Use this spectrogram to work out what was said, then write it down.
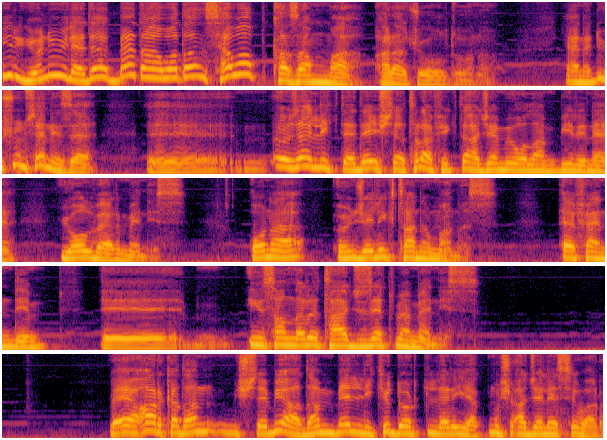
bir yönüyle de bedavadan sevap kazanma aracı olduğunu. Yani düşünsenize e, özellikle de işte trafikte acemi olan birine yol vermeniz, ona öncelik tanımanız, efendim e, insanları taciz etmemeniz veya arkadan işte bir adam belli ki dörtlüleri yakmış acelesi var.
